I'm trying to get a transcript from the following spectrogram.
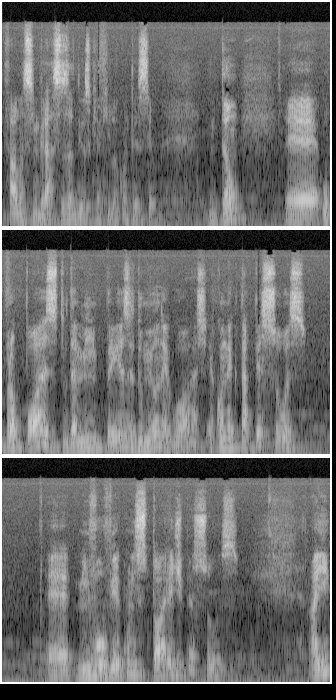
falam assim, graças a Deus que aquilo aconteceu. Então, é, o propósito da minha empresa, do meu negócio, é conectar pessoas é, me envolver com história de pessoas. Aí,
